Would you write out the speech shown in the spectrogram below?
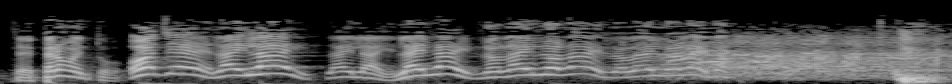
Dice, espera un momento. Oye, Light Light, Light Light, Light Light, lo Light, lo Light, lo Light, lo Light.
